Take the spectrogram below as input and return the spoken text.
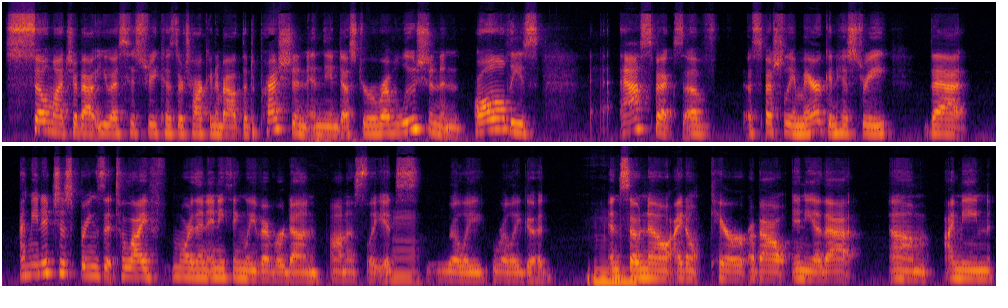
so much about US history because they're talking about the Depression and the Industrial Revolution and all these aspects of especially American history that I mean, it just brings it to life more than anything we've ever done. Honestly, it's really, really good. And so, no, I don't care about any of that. Um, I mean,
